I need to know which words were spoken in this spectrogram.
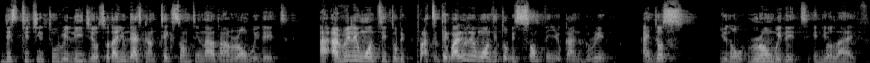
this teaching too religious so that you guys can take something out and run with it. I, I really want it to be practical. I really want it to be something you can grip and just, you know, run with it in your life.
